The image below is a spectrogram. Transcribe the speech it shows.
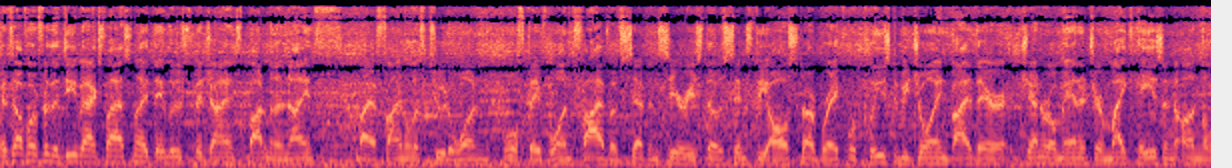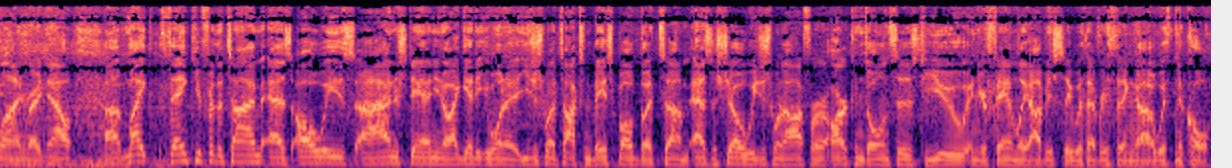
A tough one for the D-backs last night. They lose to the Giants, bottom of the ninth, by a final of two to one. Wolf, they've won five of seven series though since the All Star break. We're pleased to be joined by their general manager Mike Hazen on the line right now. Uh, Mike, thank you for the time as always. Uh, I understand, you know, I get it. You want to, you just want to talk some baseball, but um, as a show, we just want to offer our condolences to you and your family, obviously, with everything uh, with Nicole.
